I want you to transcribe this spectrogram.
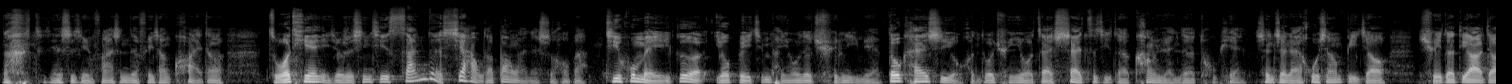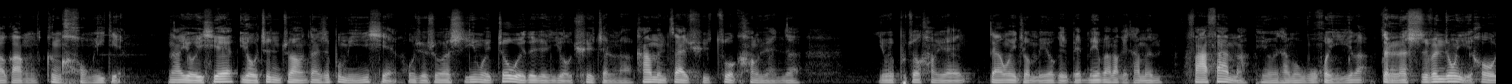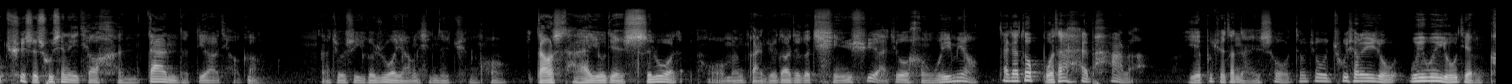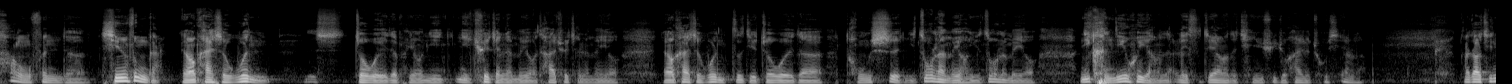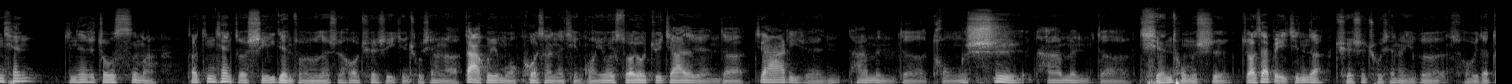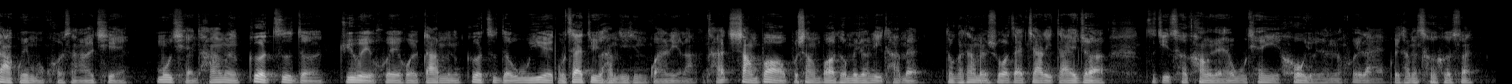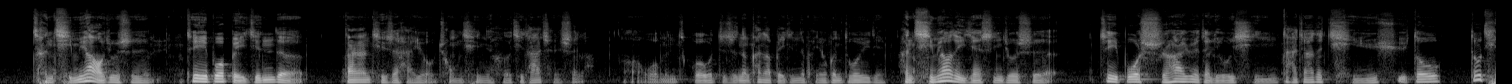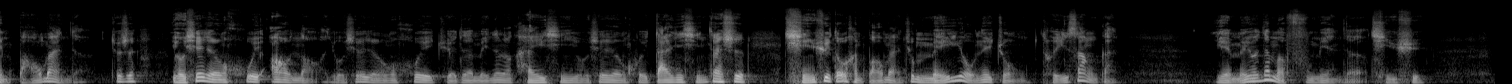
那这件事情发生的非常快，到昨天，也就是星期三的下午到傍晚的时候吧，几乎每一个有北京朋友的群里面，都开始有很多群友在晒自己的抗原的图片，甚至来互相比较谁的第二吊杠更红一点。那有一些有症状但是不明显，或者说是因为周围的人有确诊了，他们再去做抗原的。因为不做抗原，单位就没有给没有办法给他们发饭嘛，因为他们无混一了。等了十分钟以后，确实出现了一条很淡的第二条杠，那就是一个弱阳性的情况。当时他还有点失落的，我们感觉到这个情绪啊就很微妙，大家都不太害怕了，也不觉得难受，都就出现了一种微微有点亢奋的兴奋感，然后开始问。周围的朋友，你你确诊了没有？他确诊了没有？然后开始问自己周围的同事，你做了没有？你做了没有？你肯定会阳的，类似这样的情绪就开始出现了。那到今天，今天是周四嘛？到今天这十一点左右的时候，确实已经出现了大规模扩散的情况，因为所有居家的人的家里人、他们的同事、他们的前同事，只要在北京的，确实出现了一个所谓的大规模扩散，而且。目前他们各自的居委会或者他们各自的物业不再对他们进行管理了，他上报不上报都没人理他们，都跟他们说在家里待着，自己测抗原，五天以后有人会来给他们测核酸。很奇妙，就是这一波北京的，当然其实还有重庆和其他城市了啊。我们我只是能看到北京的朋友更多一点。很奇妙的一件事情就是，这一波十二月的流行，大家的情绪都都挺饱满的，就是。有些人会懊恼，有些人会觉得没那么开心，有些人会担心，但是情绪都很饱满，就没有那种颓丧感，也没有那么负面的情绪，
